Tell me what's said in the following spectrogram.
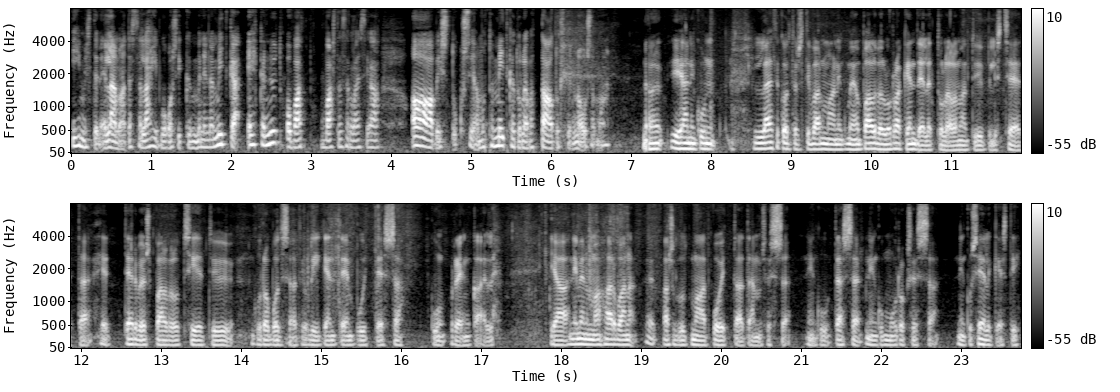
ihmisten elämää tässä lähivuosikymmeninä, mitkä ehkä nyt ovat vasta sellaisia aavistuksia, mutta mitkä tulevat taatusti nousemaan? No ihan niin kuin lähtökohtaisesti varmaan niin kuin meidän palvelurakenteelle tulee olemaan tyypillistä se, että terveyspalvelut siirtyy niin kuin robotisaatioliikenteen puitteissa kuin renkaille. Ja nimenomaan harvaan asutut maat voittaa tämmöisessä, niin kuin tässä niin kuin murroksessa niin kuin selkeästi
